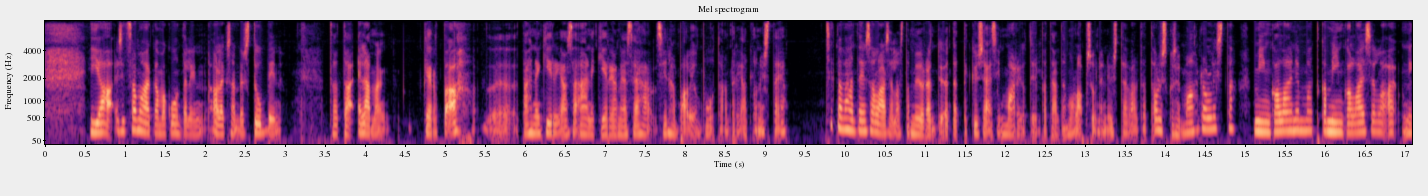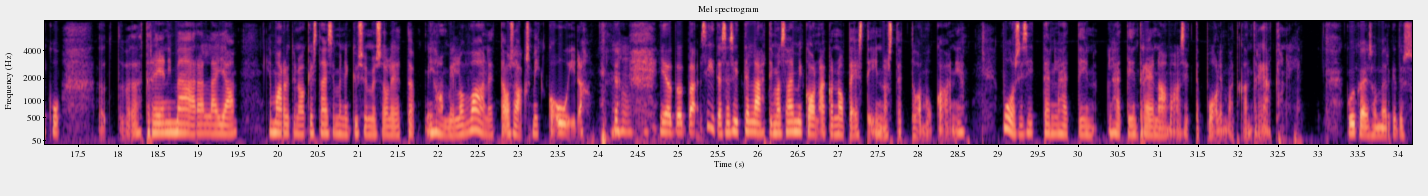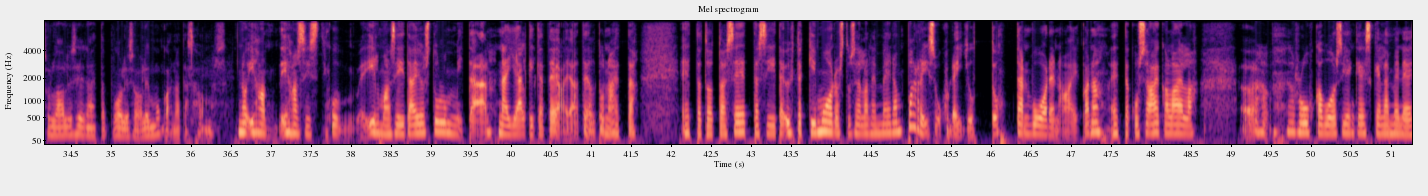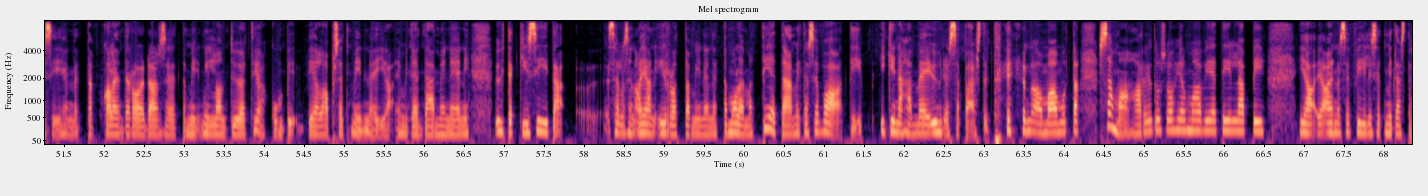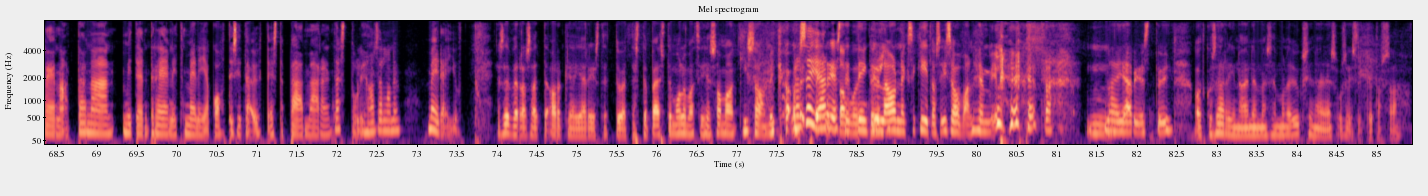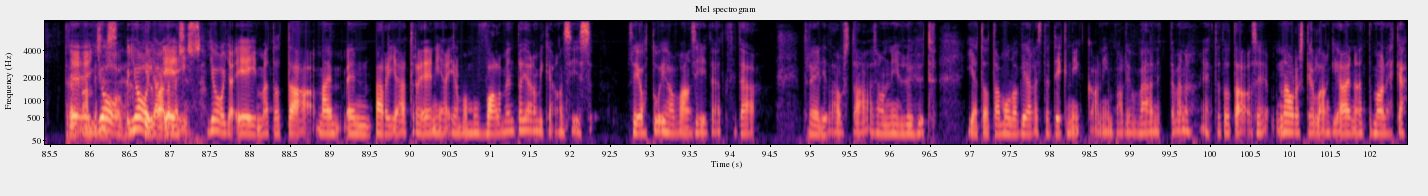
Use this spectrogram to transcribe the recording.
Ja sitten samaan aikaan mä kuuntelin Alexander Stubbin tota, elämän kertaa, tai hänen kirjansa äänikirjan, ja sehän, siinähän paljon puhutaan triatlonista. Ja sitten mä vähän tein salaa sellaista myyräntyötä, että kysäisin Marjutilta, tältä mun lapsuuden ystävältä, että olisiko se mahdollista, minkälainen matka, minkälaisella niin kuin, treenimäärällä. Ja, ja Marjutin oikeastaan ensimmäinen kysymys oli, että ihan milloin vaan, että osaaks Mikko uida. Mm-hmm. ja tota, siitä se sitten lähti. Mä sain Mikon aika nopeasti innostettua mukaan ja vuosi sitten lähdettiin, lähdettiin treenaamaan sitten puolimatkan triatlonille. Kuinka iso merkitys sulla oli siinä, että puoliso oli mukana tässä hommassa? No ihan, ihan siis niin kuin ilman siitä ei olisi tullut mitään näin jälkikäteen ajateltuna, että, että tota, se, että siitä yhtäkkiä muodostui sellainen meidän parisuhdejuttu tämän vuoden aikana, että kun se aika lailla ruuhkavuosien keskellä menee siihen, että kalenteroidaan se, että mi- milloin työt ja kumpi vie lapset minne ja, ja miten tämä menee, niin yhtäkkiä siitä äh, sellaisen ajan irrottaminen, että molemmat tietää, mitä se vaatii. Ikinähän me ei yhdessä päästy treenaamaan, mutta samaa harjoitusohjelmaa vietiin läpi ja, ja aina se fiilis, että mitä treenaat tänään, miten treenit meni ja kohti sitä yhteistä päämäärää, niin tästä tuli ihan sellainen meidän juttu. Ja sen verran saitte arkea järjestettyä, että sitten pääsitte molemmat siihen samaan kisaan, mikä No se järjestettiin kyllä onneksi, kiitos isovanhemmille, että mm. näin järjestyi. Oletko sä Riina enemmän semmoinen yksinäinen susi sitten tuossa treenaamisessa joo, ja joo ja ei. Joo ja ei. Mä, tota, mä en, en pärjää treeniä ilman mun valmentajaa, mikä on siis se johtuu ihan vaan siitä, että sitä treenitaustaa, se on niin lyhyt ja tota, mulla on vielä sitä tekniikkaa niin paljon väännettävänä, että tota, se naureskellaankin aina, että mä oon ehkä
